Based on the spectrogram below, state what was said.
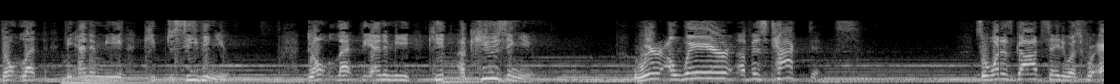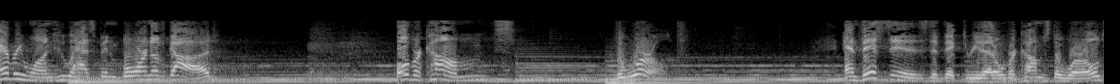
Don't let the enemy keep deceiving you. Don't let the enemy keep accusing you. We're aware of his tactics. So what does God say to us? For everyone who has been born of God, overcomes the world. And this is the victory that overcomes the world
